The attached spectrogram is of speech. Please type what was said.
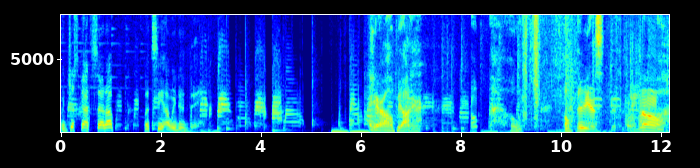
We just got set up. Let's see how we do today. Here, I'll help you out here. Oh, oh, oh, there he is. Oh,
